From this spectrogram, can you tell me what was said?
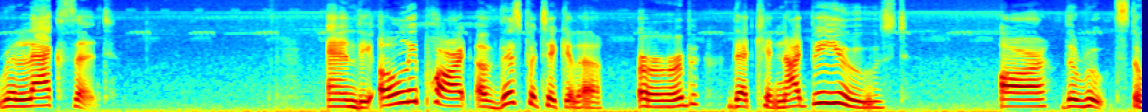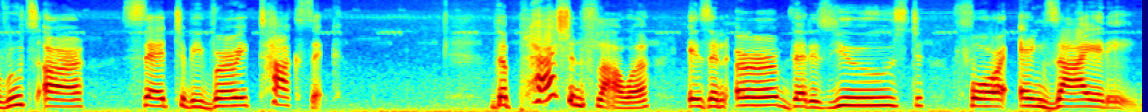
relaxant. And the only part of this particular herb that cannot be used are the roots. The roots are said to be very toxic. The passion flower is an herb that is used for anxiety.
